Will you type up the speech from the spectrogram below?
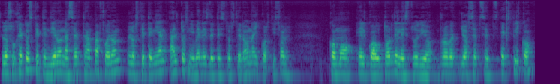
Los sujetos que tendieron a hacer trampa fueron los que tenían altos niveles de testosterona y cortisol. Como el coautor del estudio Robert Joseph explicó,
